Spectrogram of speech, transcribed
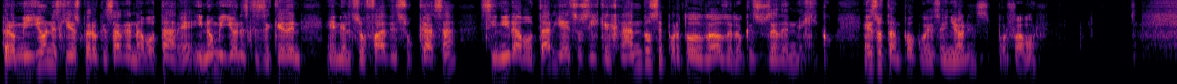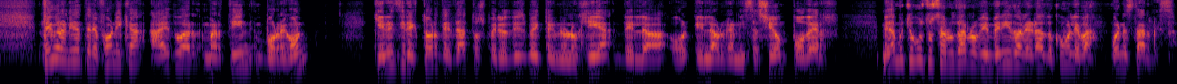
Pero millones que yo espero que salgan a votar, ¿eh? Y no millones que se queden en el sofá de su casa sin ir a votar y a eso sí quejándose por todos lados de lo que sucede en México. Eso tampoco, ¿eh, señores? Por favor. Tengo una línea telefónica a Eduard Martín Borregón, quien es director de Datos, Periodismo y Tecnología de la, en la organización Poder. Me da mucho gusto saludarlo. Bienvenido al Heraldo. ¿Cómo le va? Buenas tardes.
